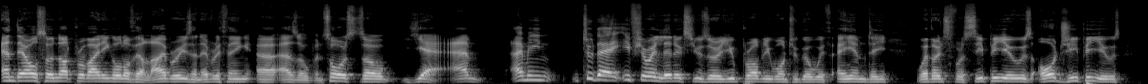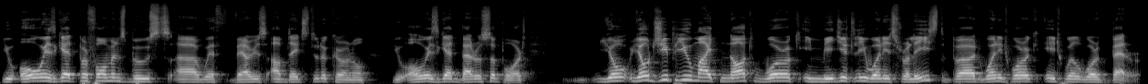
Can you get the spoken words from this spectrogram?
and they're also not providing all of their libraries and everything uh, as open source. So, yeah, I'm I mean, today, if you're a Linux user, you probably want to go with AMD, whether it's for CPUs or GPUs. You always get performance boosts uh, with various updates to the kernel. You always get better support. Your, your GPU might not work immediately when it's released, but when it works, it will work better.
